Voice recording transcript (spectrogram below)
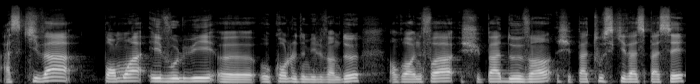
à ce qui va pour moi évoluer euh, au cours de 2022. Encore une fois, je suis pas devin, je sais pas tout ce qui va se passer,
